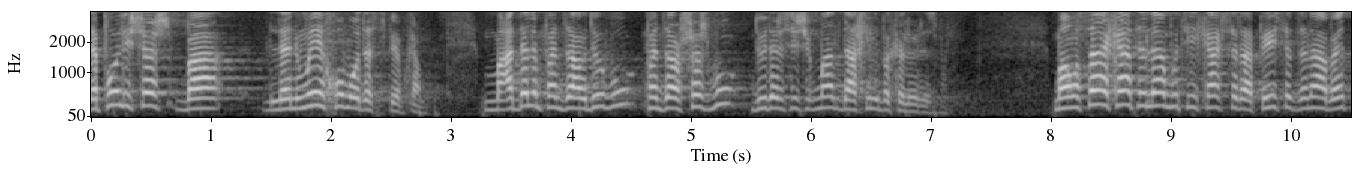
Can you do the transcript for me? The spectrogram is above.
لە پۆلی شەش با لە نمونەی خۆمەوە دەستی پێ بکەم. معەدەلم پەنجا و دوو بوو، پەنجا و شەش بوو، دوو دەرسی شکمال داخلی بەکەلۆریۆس بووم. مامۆستایەک هاتە لام وتی کاک سەرا پێویستە جەنابت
